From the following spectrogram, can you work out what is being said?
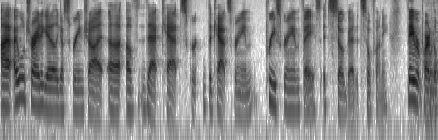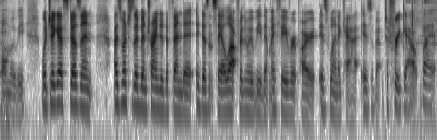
Uh, I will try to get like a screenshot uh, of that cat, scr- the cat scream, pre-scream face. It's so good. It's so funny. Favorite part of the whole movie, which I guess doesn't, as much as I've been trying to defend it, it doesn't say a lot for the movie. That my favorite part is when a cat is about to freak out, but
